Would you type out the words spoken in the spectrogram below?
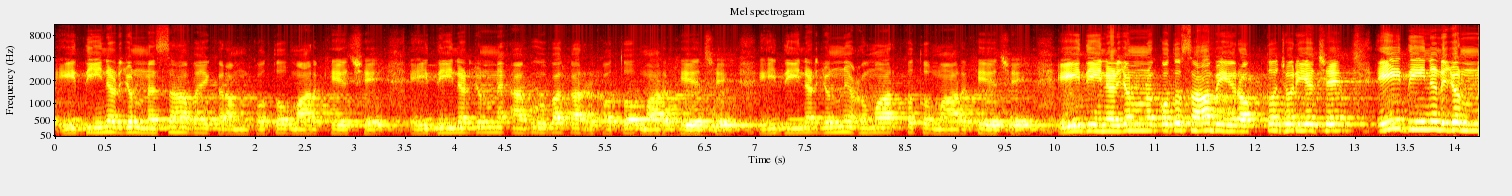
এই দিনের জন্য সাহাবাই কারাম কত মার খেয়েছে। এই দিনের জন্য আবু বাকার কত মার খেয়েছে। এই দিনের জন্য উমার কত মার খেয়েছে। এই দিনের জন্য কত সাহাবি রক্ত ঝরিয়েছে। এই দিনের জন্য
